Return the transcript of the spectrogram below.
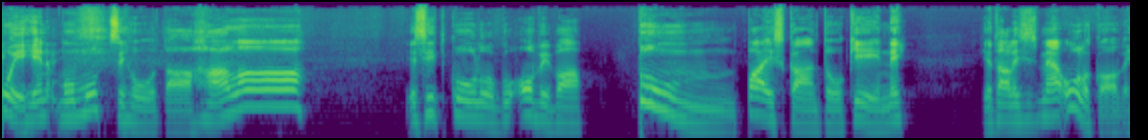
puihin. Mun mutsi huutaa, haloo! Ja sit kuuluu, kun ovi vaan pum, paiskaantuu kiinni. Ja tää oli siis meidän ulkoovi,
